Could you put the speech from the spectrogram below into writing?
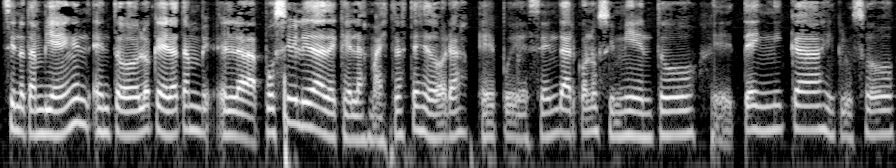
Sino también en, todo lo que era también la posibilidad de que las maestras tejedoras eh, pudiesen dar conocimientos, eh, técnicas, incluso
